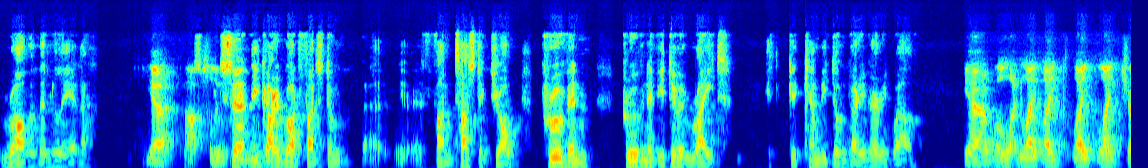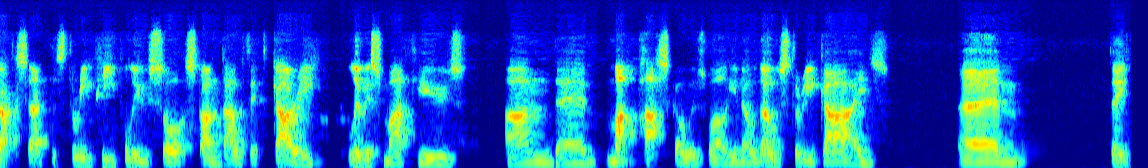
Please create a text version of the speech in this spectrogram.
rather than later. Yeah, absolutely. Certainly, Gary Rodford's done a fantastic job, proving proving if you do it right, it, can be done very very well. Yeah, well, like like like like like Jac said, there's three people who sort of stand out. It's Gary, Lewis Matthews, and um, Matt Pascoe as well. You know, those three guys, um, they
